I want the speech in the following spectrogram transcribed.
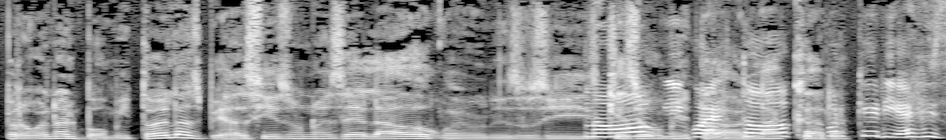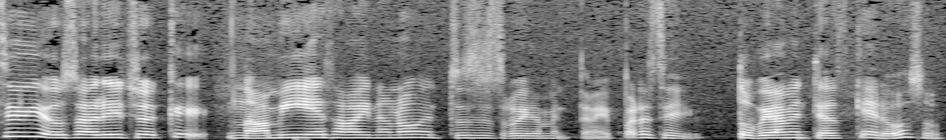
pero bueno, el vómito de las viejas sí, eso no es helado, güey, eso sí es No, que se vomitaba igual en todo la que cara. porquería en ese video. O sea, el hecho de que no, a mí esa vaina no. Entonces, obviamente, me parece obviamente asqueroso.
